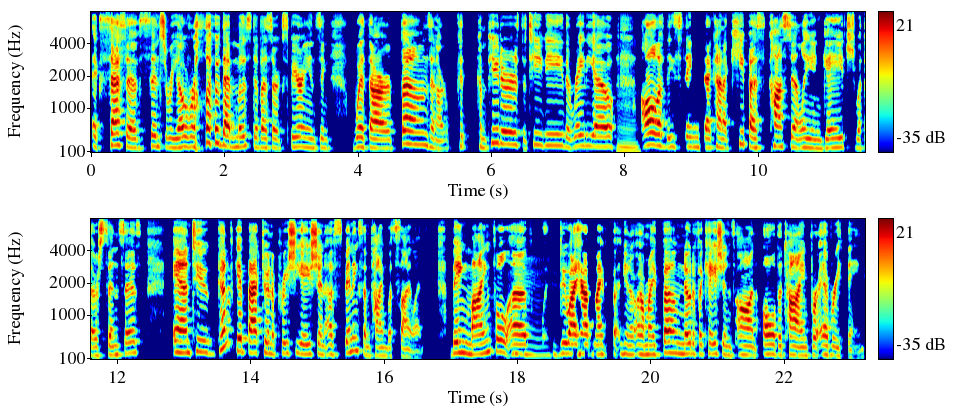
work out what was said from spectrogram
excessive sensory overload that most of us are experiencing with our phones and our c- computers, the TV, the radio, mm. all of these things that kind of keep us constantly engaged with our senses. And to kind of get back to an appreciation of spending some time with silence being mindful of mm. do I have my you know are my phone notifications on all the time for everything.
